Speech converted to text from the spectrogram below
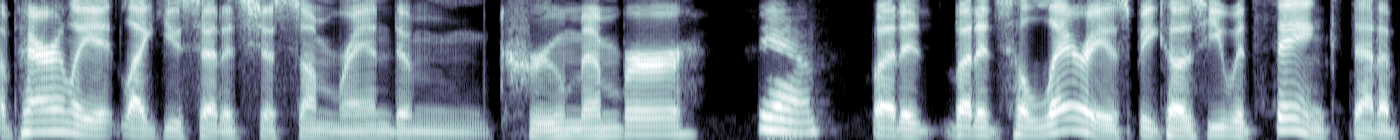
apparently it like you said it's just some random crew member Yeah, but it but it's hilarious because you would think that a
